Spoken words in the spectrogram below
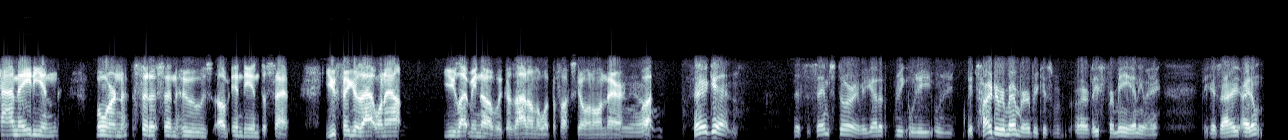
Canadian born citizen who's of Indian descent. You figure that one out you let me know because I don't know what the fuck's going on there. Yeah. But there again, it's the same story. We got to we, we we it's hard to remember because or at least for me anyway, because I I don't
